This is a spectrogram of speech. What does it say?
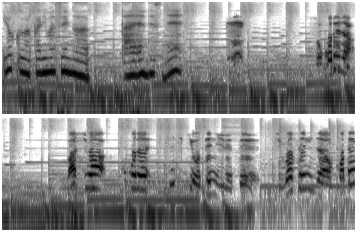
よくわかりませんが、大変ですね。うん。そこでじゃ。わしはここで知識を手に入れて守護戦者をコテン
